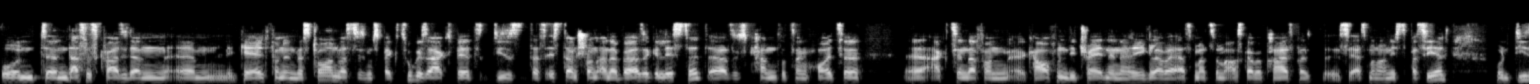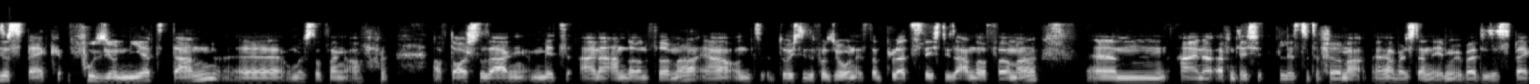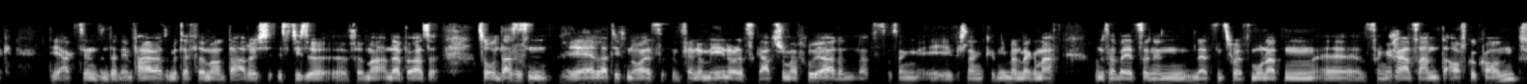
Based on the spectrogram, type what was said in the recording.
Und ähm, das ist quasi dann ähm, Geld von Investoren, was diesem Spec zugesagt wird. Dieses, das ist dann schon an der Börse gelistet. Also ich kann sozusagen heute äh, Aktien davon äh, kaufen. Die traden in der Regel aber erstmal zum Ausgabepreis, weil ist erstmal noch nichts passiert. Und dieses Spec fusioniert dann, äh, um es sozusagen auf, auf Deutsch zu sagen, mit einer anderen Firma. Ja, und durch diese Fusion ist dann plötzlich diese andere Firma ähm, eine öffentlich gelistete Firma, ja, weil ich dann eben über dieses Spec, die Aktien sind dann eben verheiratet mit der Firma und dadurch ist diese äh, Firma an der Börse. So, und das ist ein relativ neues Phänomen oder das gab es schon mal früher, dann hat es sozusagen ewig lang niemand mehr gemacht und ist aber jetzt in den letzten zwölf Monaten äh, sozusagen rasant aufgekommen.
